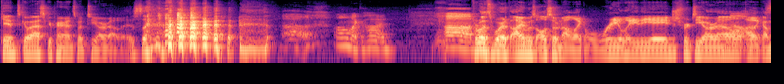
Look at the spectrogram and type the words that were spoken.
Kids, go ask your parents what TRL is. Oh my god. Um, for what's worth, I was also not like really the age for TRL. No, I like I'm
